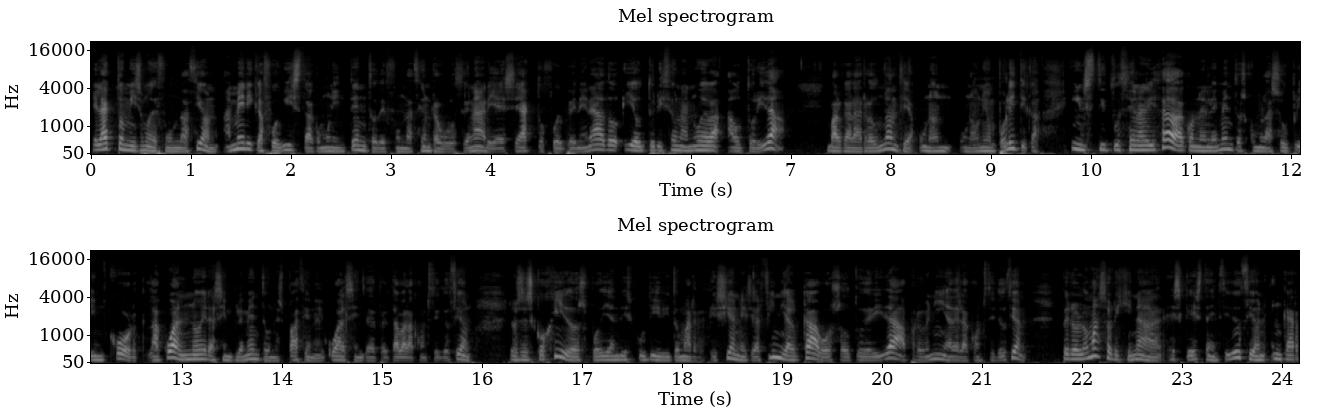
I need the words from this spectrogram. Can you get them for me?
El acto mismo de fundación. América fue vista como un intento de fundación revolucionaria, ese acto fue venerado y autorizó una nueva autoridad, valga la redundancia, una, una, unión política, institucionalizada con elementos como la Supreme Court, la cual no era simplemente un espacio en el cual se interpretaba la Constitución. Los escogidos podían discutir y tomar decisiones y al fin y al cabo su autoridad provenía de la Constitución. Pero lo más original es que esta institución encarnaba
